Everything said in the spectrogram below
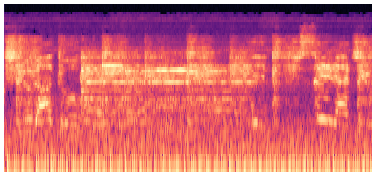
should I go? And you say that you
